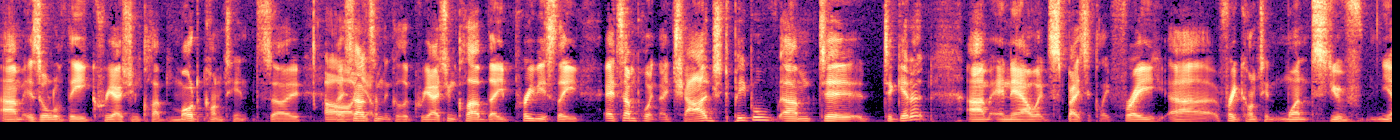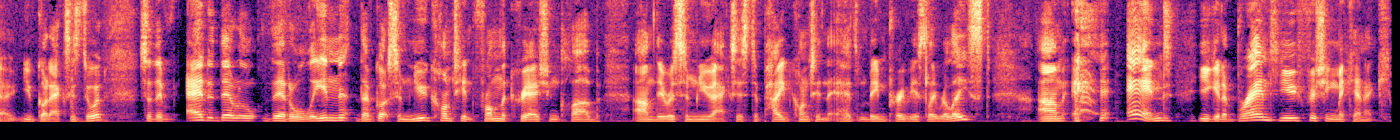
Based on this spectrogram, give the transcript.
um, is all of the Creation Club mod content. So they Oh, started yep. something called the Creation Club. They previously at some point they charged people um, to to get it, um, and now it's basically free uh, free content once you've you know you've got access to it. So they've added that all, that all in. They've got some new content from the Creation Club. Um, there is some new access to paid content that hasn't been previously released, um, and you get a brand new fishing mechanic.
